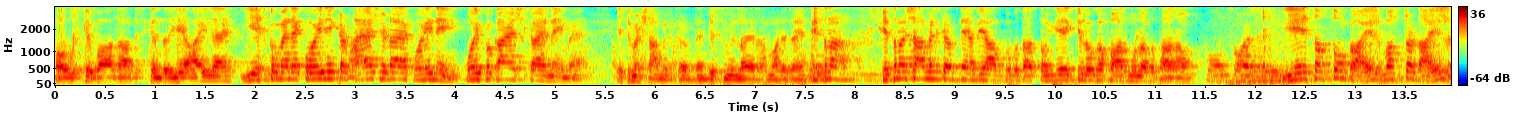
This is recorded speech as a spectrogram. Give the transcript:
और उसके बाद आप इसके अंदर ये आयल है। ये इसको मैंने कोई नहीं कटाया छिटाया कोई नहीं। कोई पकाया शिकाया नहीं मैं। इसमें शामिल कर दें। बिस्मिल्लाहिर्रहमानिर्रहीम। कितना कितना शामिल कर दें? अभी आपको बताता हूँ। ये एक किलो का फार्मूला बता रहा हूँ। कौन सा ऑयल है? ये सरसों का oil mustard oil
